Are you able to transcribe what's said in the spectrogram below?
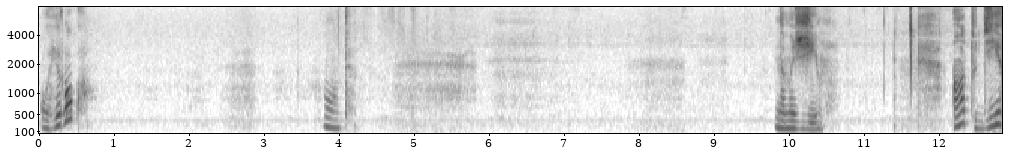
огірок. От. На межі. А тоді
